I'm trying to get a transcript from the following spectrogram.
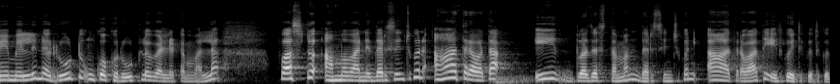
మేము వెళ్ళిన రూట్ ఇంకొక రూట్లో వెళ్ళటం వల్ల ఫస్ట్ అమ్మవారిని దర్శించుకొని ఆ తర్వాత ఈ ధ్వజస్తంభం దర్శించుకొని ఆ తర్వాత ఇదిగో ఇదిగో ఇదిగో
